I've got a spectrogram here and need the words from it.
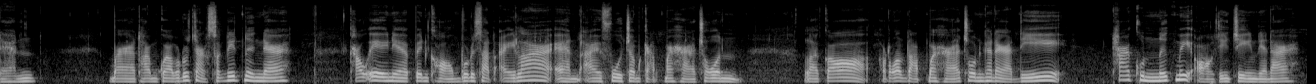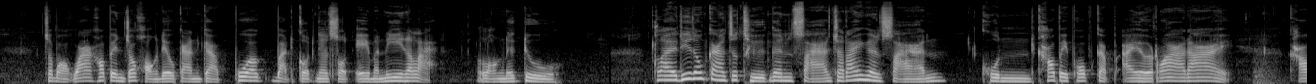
แนนซ์มาทำความรู้จักสักนิดนึงนะ เขาเองเนี่ยเป็นของบริษัทไอล่าแอนด์ไอฟูจำกัดมหาชน แล้วก็ระดับมหาชนขนาดนี้ ถ้าคุณนึกไม่ออกจริง ๆ เนี่ยนะ จะบอกว่าเขาเป็นเจ้าของเดียวกันกับพวกบัตรกดเงินสดเอมันนี่นั่นแหละ ลองนึกดู ใครที่ต้องการจะถือเงินแสนจะได้เงินแสน คุณเข้าไปพบกับไอร่าได้ เขา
